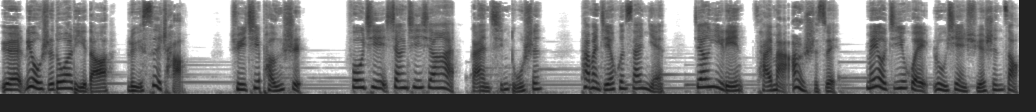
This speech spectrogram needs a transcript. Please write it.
约六十多里的吕四场。娶妻彭氏，夫妻相亲相爱，感情独深。他们结婚三年，江艺林才满二十岁，没有机会入县学深造。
